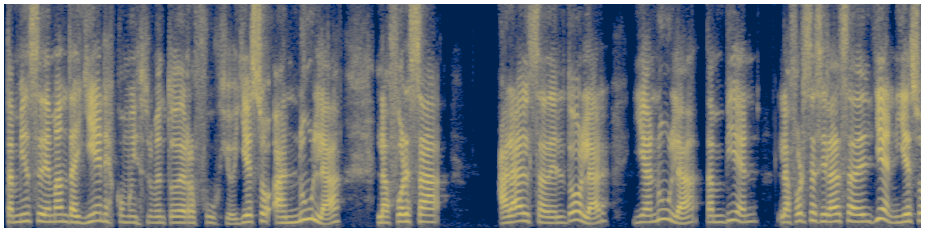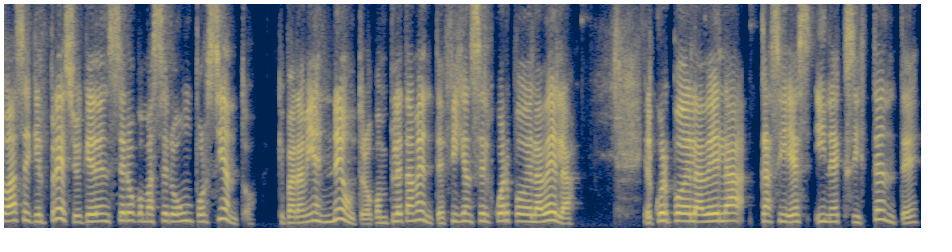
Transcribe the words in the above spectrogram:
también se demanda yenes como instrumento de refugio y eso anula la fuerza al alza del dólar y anula también la fuerza hacia el alza del yen y eso hace que el precio quede en 0,01%, que para mí es neutro completamente. Fíjense el cuerpo de la vela. El cuerpo de la vela casi es inexistente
